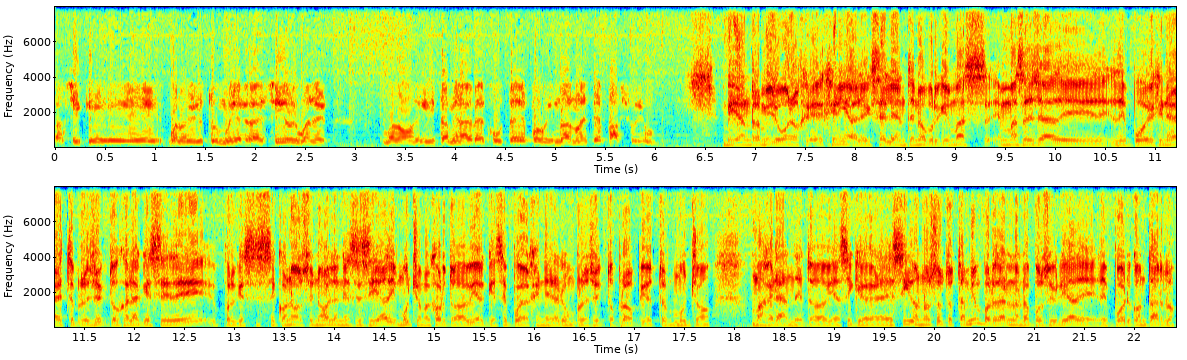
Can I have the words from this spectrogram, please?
así que, bueno, yo estoy muy agradecido y bueno, y, bueno, y también agradezco a ustedes por brindarnos este espacio. Bien, Ramiro, bueno, genial, excelente, ¿no? Porque más, más allá de, poder generar este proyecto, ojalá que se dé, porque se, conoce, ¿no? La necesidad y mucho mejor todavía que se pueda generar un proyecto propio. Esto es mucho más grande todavía, así que agradecidos nosotros también por darnos la posibilidad de, poder contarlo.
